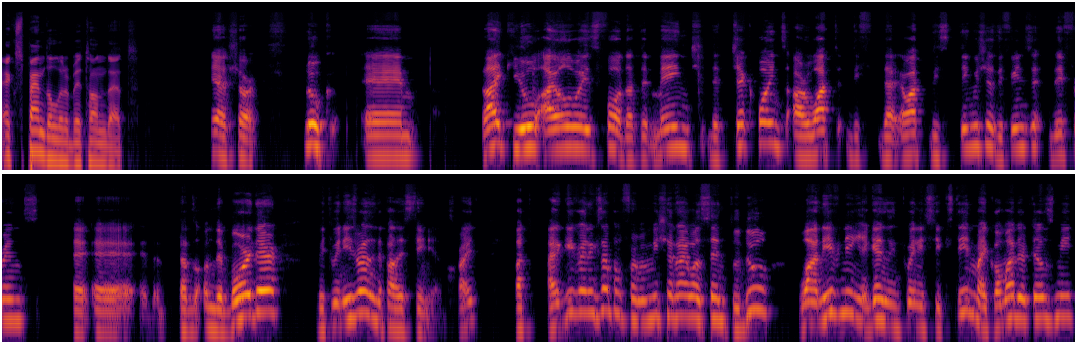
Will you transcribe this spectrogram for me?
expand a little bit on that? Yeah, sure. Look, um, like you, I always thought that the main the checkpoints are what dif- that what distinguishes difference difference uh, uh, on the border between Israel and the Palestinians, right? But I'll give you an example from a mission I was sent to do one evening, again in 2016. My commander tells me,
